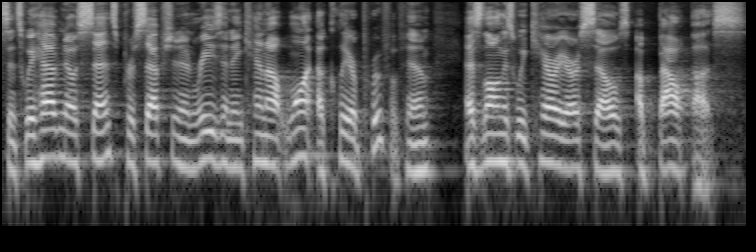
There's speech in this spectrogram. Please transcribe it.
Since we have no sense, perception, and reason, and cannot want a clear proof of him as long as we carry ourselves about us.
